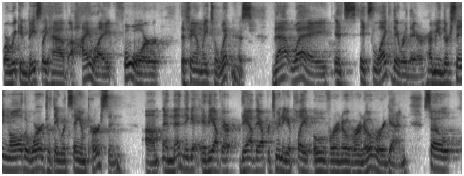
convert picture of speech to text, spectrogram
where we can basically have a highlight for the family to witness. That way, it's it's like they were there. I mean, they're saying all the words that they would say in person, um, and then they get they have their they have the opportunity to play it over and over and over again. So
